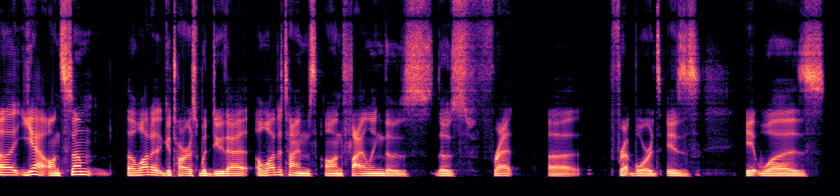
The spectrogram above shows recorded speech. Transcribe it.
Uh, yeah, on some, a lot of guitarists would do that. A lot of times on filing those those fret uh, fretboards is it was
